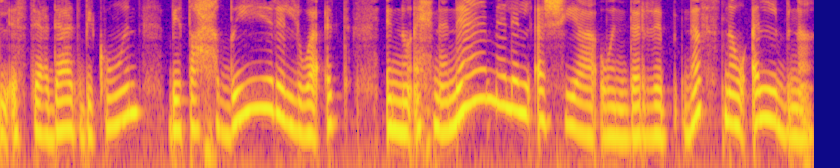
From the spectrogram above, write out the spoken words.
الاستعداد بيكون بتحضير الوقت إنه إحنا نعمل الأشياء وندرب نفسنا وقلبنا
